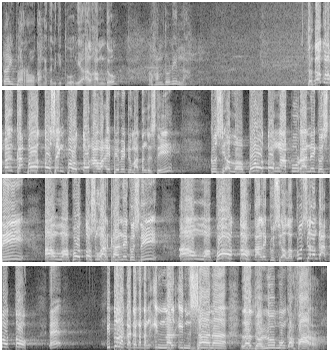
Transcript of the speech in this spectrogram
rai barokah ngeten niki Bu ya alhamdulillah alhamdulillah Dadi kula gak foto sing foto awake dhewe dumateng Gusti. Gusti Allah foto ngapurane Gusti. Allah foto suwargane Gusti. Allah foto kali Gusti Allah. Gusti Allah gak foto. Eh? Itulah kadang-kadang innal insana ladzalumun kafar.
